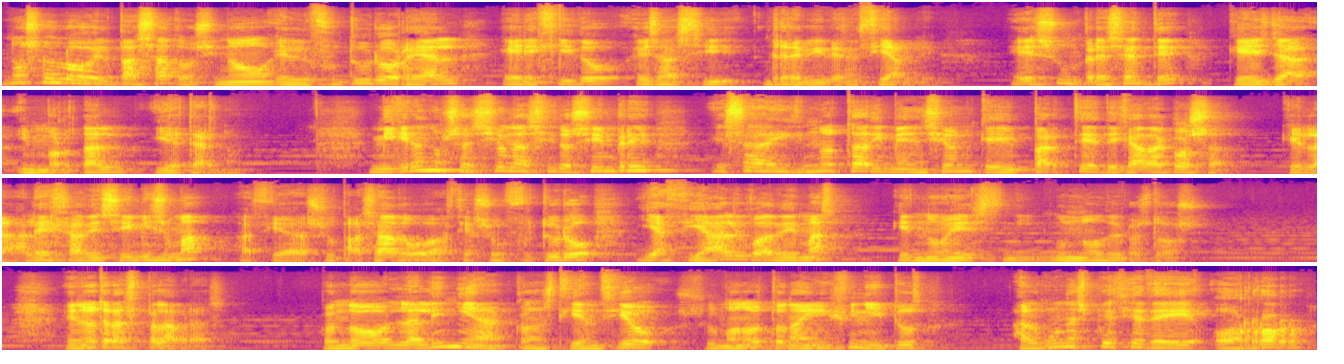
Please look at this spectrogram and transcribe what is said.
No solo el pasado, sino el futuro real erigido es así revivenciable. Es un presente que es ya inmortal y eterno. Mi gran obsesión ha sido siempre esa ignota dimensión que parte de cada cosa, que la aleja de sí misma hacia su pasado, hacia su futuro y hacia algo además que no es ninguno de los dos. En otras palabras, cuando la línea conscienció su monótona infinitud, alguna especie de horror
